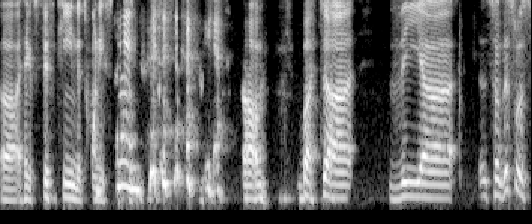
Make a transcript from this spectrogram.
uh, I think it's 15 to 26 yeah. um, but uh, the uh, so this was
